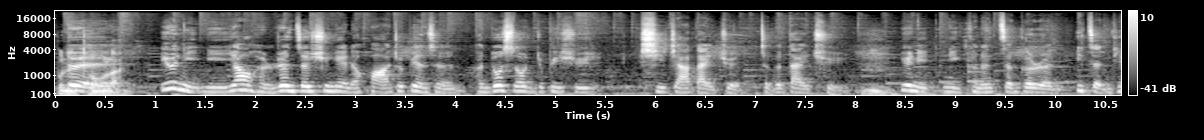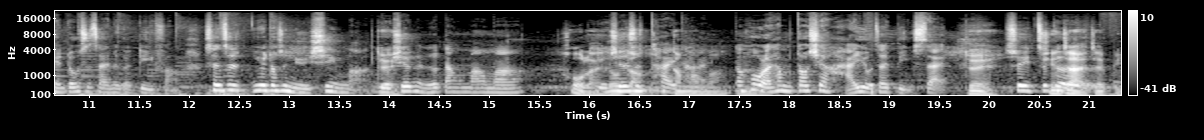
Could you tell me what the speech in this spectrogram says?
不能，偷懒。因为你你要很认真训练的话，就变成很多时候你就必须惜家带眷，整个带去。嗯，因为你你可能整个人一整天都是在那个地方，甚至因为都是女性嘛，有些可能都当妈妈，后来有些是太太当妈妈，，到后来他们到现在还有在比赛，对，所以这现在还个在比。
